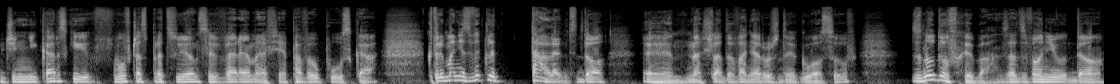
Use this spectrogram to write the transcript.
dziennikarski, wówczas pracujący w RMF-ie, Paweł Płuska, który ma niezwykły talent do e, naśladowania różnych głosów, z nudów chyba zadzwonił do,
